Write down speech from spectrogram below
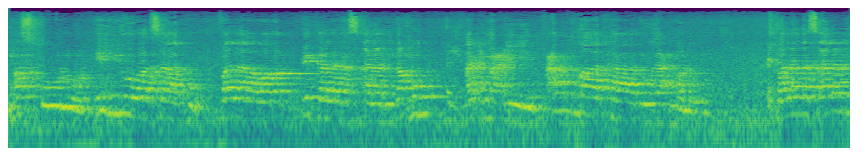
مسؤولون. إن يواساكوا فلا وربك لنسألنهم أجمعين عما كانوا يعملون. فلنسألن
